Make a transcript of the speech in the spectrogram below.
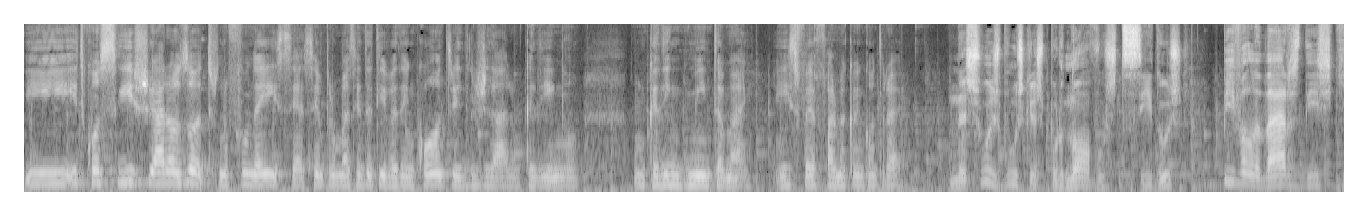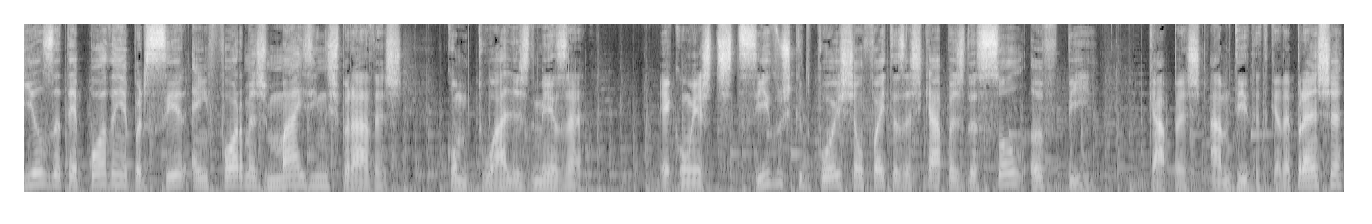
e, e, de conseguir chegar aos outros. No fundo é isso, é sempre uma tentativa de encontro e de lhes dar um bocadinho, um bocadinho de mim também. E isso foi a forma que eu encontrei. Nas suas buscas por novos tecidos, Pi Valadares diz que eles até podem aparecer em formas mais inesperadas, como toalhas de mesa. É com estes tecidos que depois são feitas as capas da Soul of Pi, capas à medida de cada prancha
